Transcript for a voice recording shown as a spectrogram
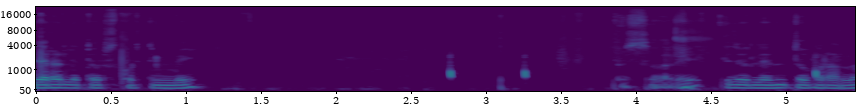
ಇದರಲ್ಲಿ ತೋರಿಸ್ಕೊಡ್ತೀನಿ ನೋಡಿ. ಸಾರಿ ಇದು ಲೆಂತ್ ಬರಲ್ಲ.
